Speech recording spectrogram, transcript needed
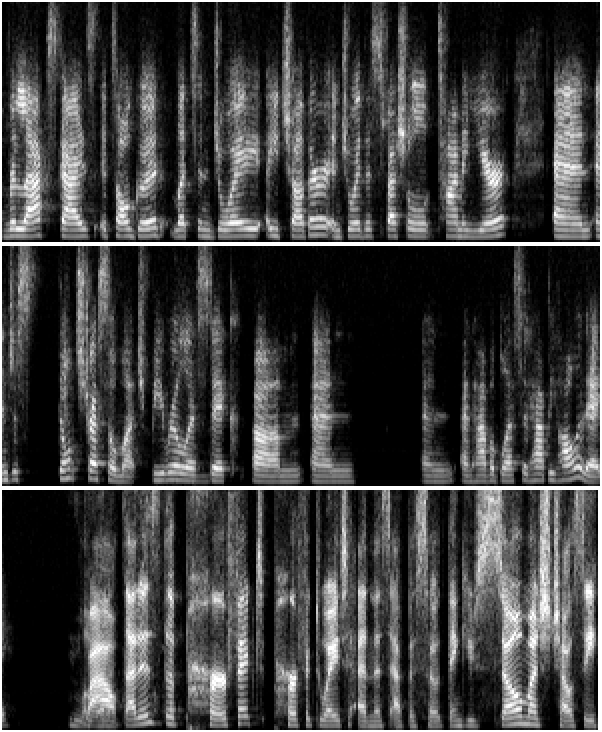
relax, guys. It's all good. Let's enjoy each other, enjoy this special time of year, and and just don't stress so much. Be realistic, um, and and and have a blessed, happy holiday. Love wow, it. that is the perfect, perfect way to end this episode. Thank you so much, Chelsey.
